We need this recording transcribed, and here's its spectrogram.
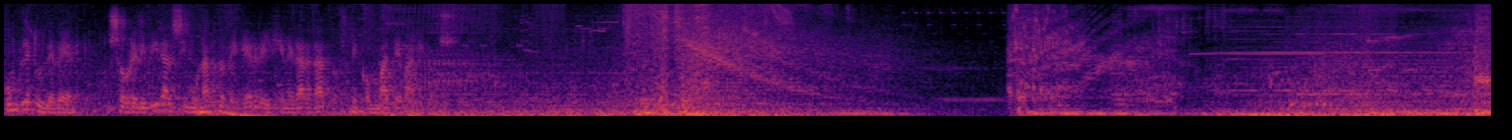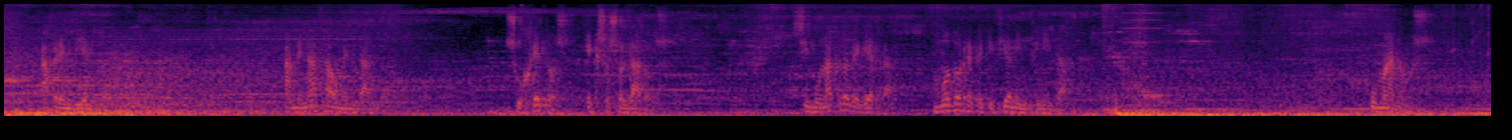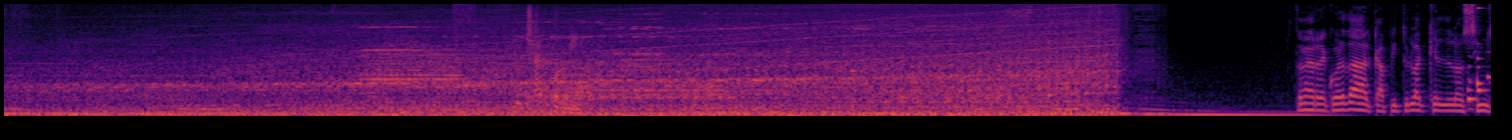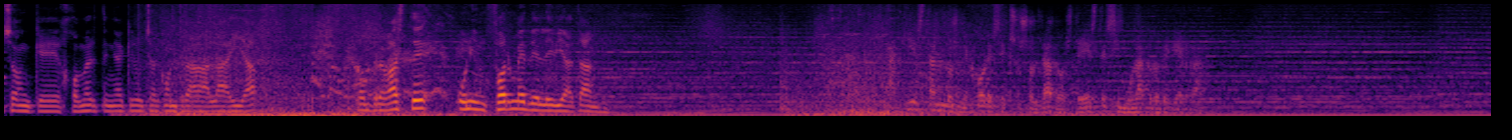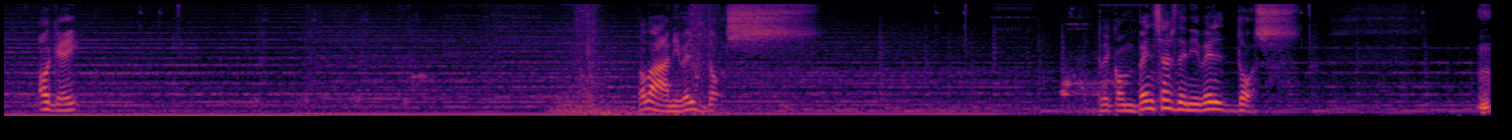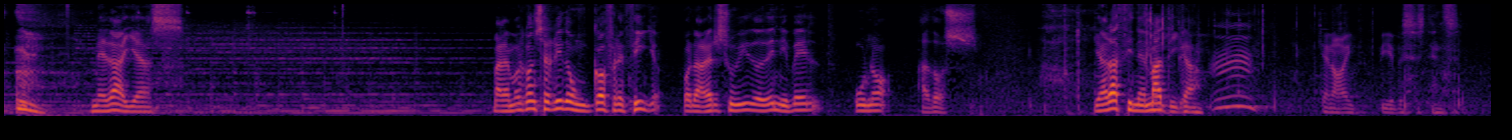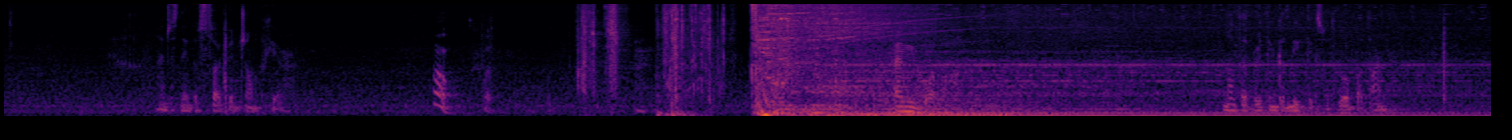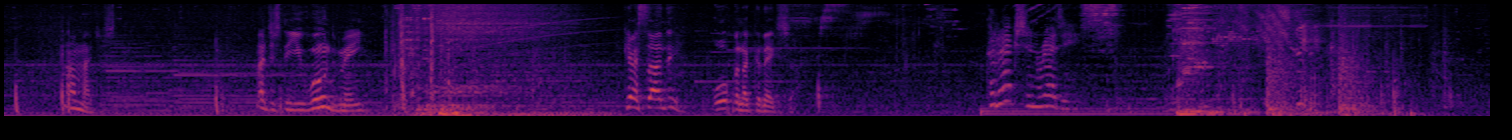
Cumple tu deber, sobrevivir al simulacro de guerra y generar datos de combate válidos. Aprendiendo. Amenaza aumentando. Sujetos, exosoldados. Simulacro de guerra. Modo repetición infinita. Humanos. Luchar por mí. Esto me recuerda al capítulo aquel de los Simpson que Homer tenía que luchar contra la IA. Comprobaste un informe de Leviatán. Aquí están los mejores exosoldados de este simulacro de guerra. Ok. Toma, nivel 2. Recompensas de nivel 2. Medallas. Vale, hemos conseguido un cofrecillo por haber subido de nivel 1 a 2. Y ahora cinemática. Can I be of assistance? I just need a circuit jump here. Oh, well. And voila. Not everything can be fixed with robot arm. Oh, Majesty. Majesty, you wound me. Okay, Sandy, open a connection. Connection ready.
